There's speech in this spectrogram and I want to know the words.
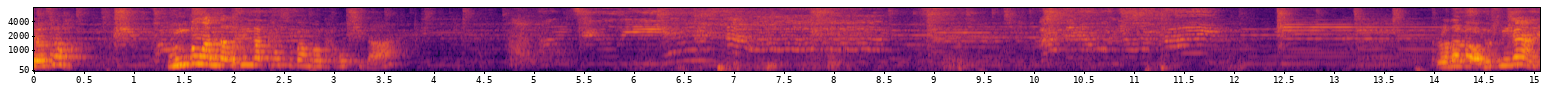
올려서 운동한다고 생각하시고 한번 가봅시다. 그러다가 어느 순간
